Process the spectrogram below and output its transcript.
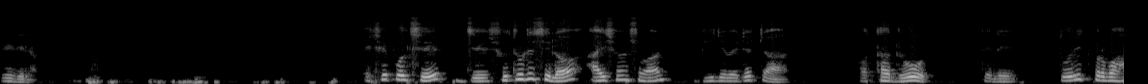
দিয়ে দিলাম। এসে বলছে যে সূত্রটি ছিল আই সমান ভি ডিভাইডেড আর অর্থাৎ রোধ তাহলে তড়িৎ প্রবাহ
